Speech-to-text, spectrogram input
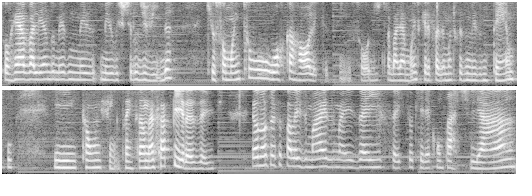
tô reavaliando mesmo meu estilo de vida que eu sou muito workaholic, assim, eu sou de trabalhar muito, querer fazer muita coisa ao mesmo tempo. E então, enfim, tô entrando nessa pira, gente. Eu não sei se eu falei demais, mas é isso aí que eu queria compartilhar.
